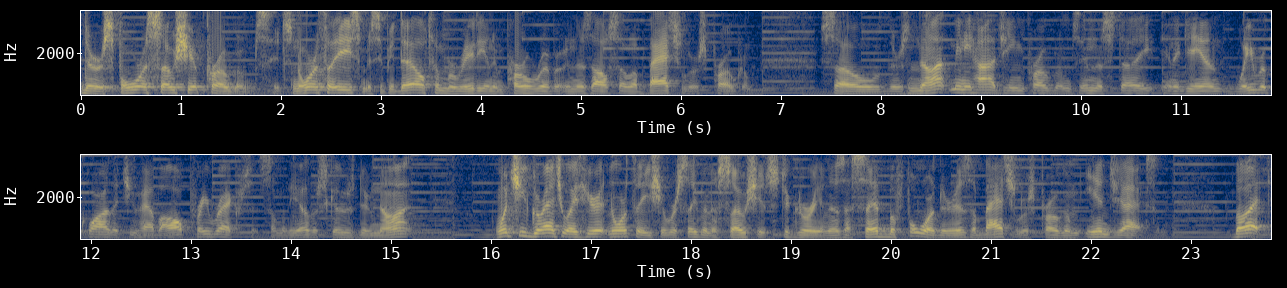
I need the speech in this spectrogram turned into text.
there's four associate programs. It's Northeast, Mississippi Delta, Meridian, and Pearl River, and there's also a bachelor's program. So there's not many hygiene programs in the state, and again, we require that you have all prerequisites. Some of the other schools do not, once you graduate here at Northeast, you'll receive an associate's degree. And as I said before, there is a bachelor's program in Jackson. But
